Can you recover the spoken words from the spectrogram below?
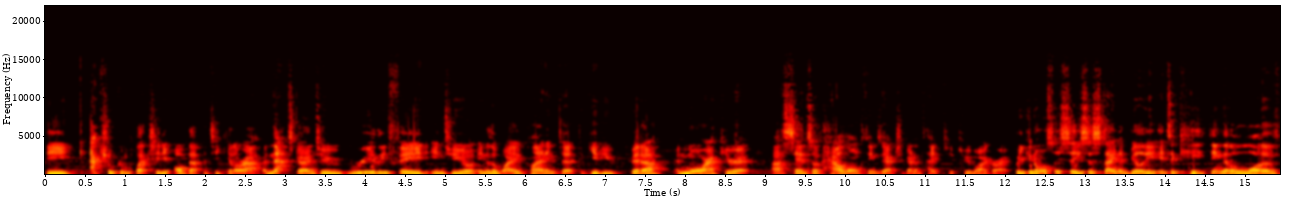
the actual complexity of that particular app. And that's going to really feed into your into the wave planning to, to give you better and more accurate sense of how long things are actually going to take to, to migrate. But you can also see sustainability. It's a key thing that a lot of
